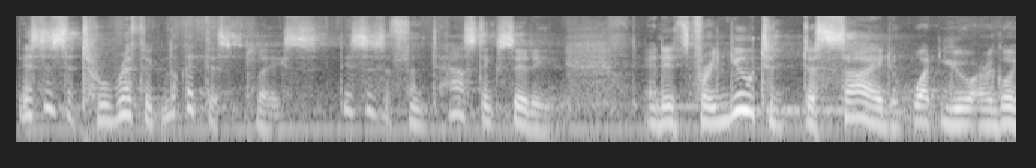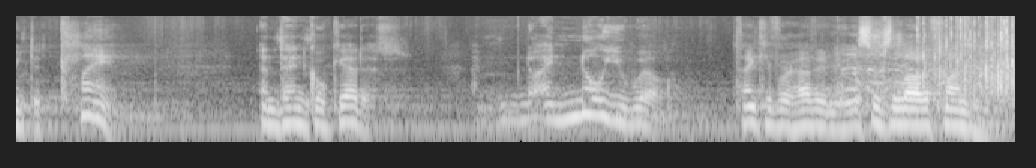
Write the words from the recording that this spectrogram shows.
This is a terrific, look at this place. This is a fantastic city. And it's for you to decide what you are going to claim and then go get it. I know you will. Thank you for having me. This was a lot of fun.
